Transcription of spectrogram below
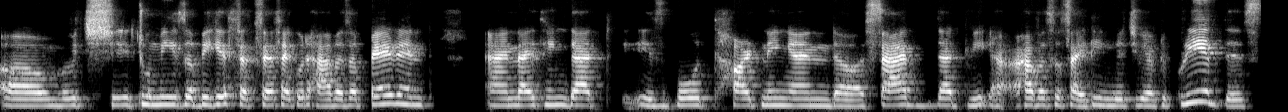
um, which to me is the biggest success I could have as a parent. And I think that is both heartening and uh, sad that we have a society in which we have to create this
